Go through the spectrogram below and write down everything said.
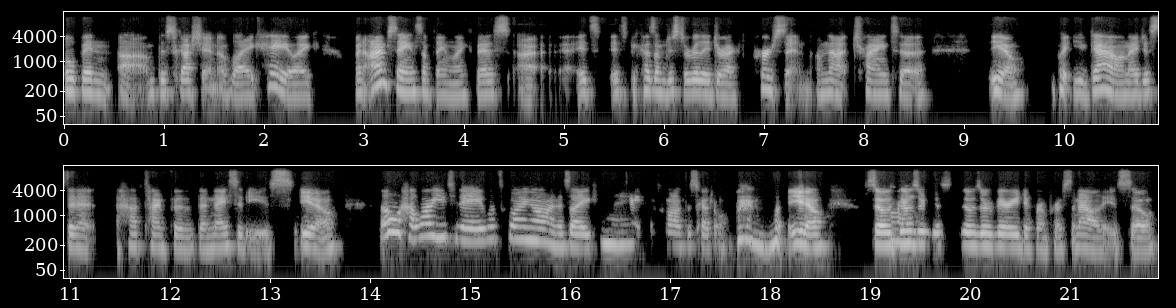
open um, discussion of like hey like when i'm saying something like this uh, it's it's because i'm just a really direct person. I'm not trying to you know put you down. I just didn't have time for the niceties you know. Oh how are you today? What's going on? It's like hey what's going on with the schedule? You know? So those are just those are very different personalities. So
